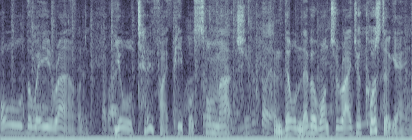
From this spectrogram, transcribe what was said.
all the way around, you'll terrify people so much, and they'll never want to ride your coaster again.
